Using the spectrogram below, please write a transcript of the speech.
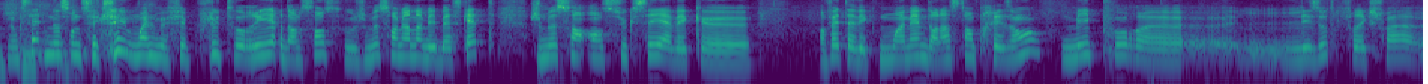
Donc cette notion de succès, moi, elle me fait plutôt rire dans le sens où je me sens bien dans mes baskets, je me sens en succès avec, euh, en fait, avec moi-même dans l'instant présent, mais pour euh, les autres, il faudrait que je sois euh,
